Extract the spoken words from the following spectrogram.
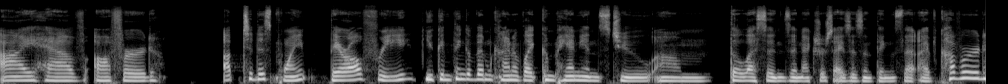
I have offered up to this point. They're all free. You can think of them kind of like companions to um, the lessons and exercises and things that I've covered.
